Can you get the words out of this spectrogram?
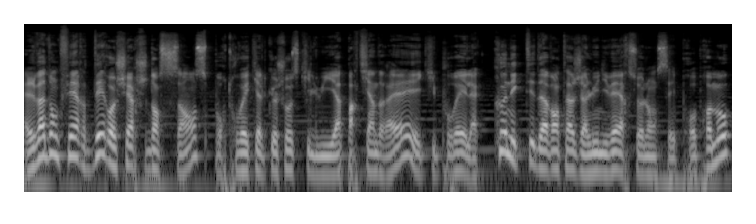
Elle va donc faire des recherches dans ce sens pour trouver quelque chose qui lui appartiendrait et qui pourrait la connecter davantage à l'univers selon ses propres mots,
